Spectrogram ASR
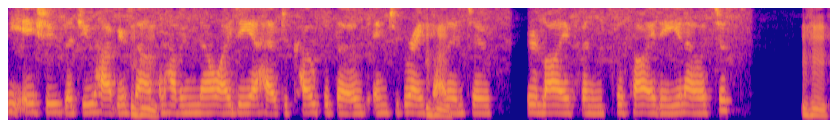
the issues that you have yourself Mhm. and having no idea how to cope with those, integrate that Mhm. into your life and society. You know, it's just Mhm.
